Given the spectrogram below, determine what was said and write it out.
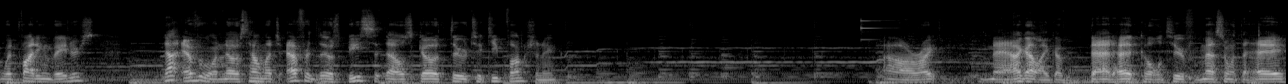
when fighting invaders? Not everyone knows how much effort those B cells go through to keep functioning. Alright. Man, I got like a bad head cold too for messing with the hay.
